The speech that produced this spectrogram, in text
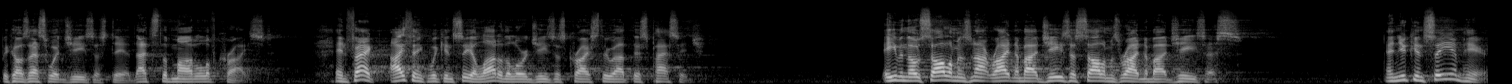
Because that's what Jesus did. That's the model of Christ. In fact, I think we can see a lot of the Lord Jesus Christ throughout this passage. Even though Solomon's not writing about Jesus, Solomon's writing about Jesus. And you can see him here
